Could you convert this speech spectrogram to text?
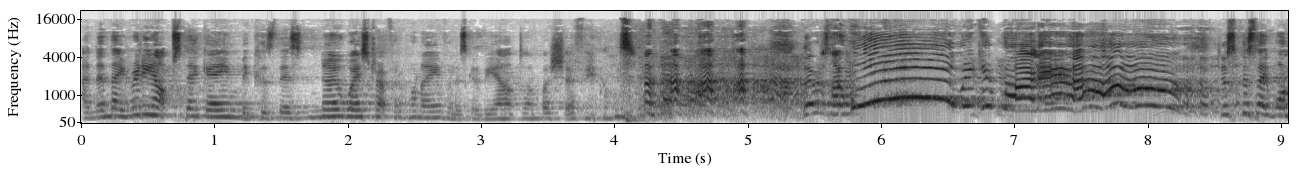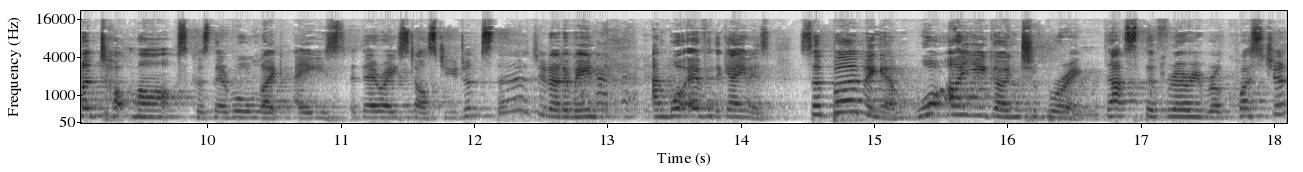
And then they really upped their game because there's no way Stratford upon Avon is going to be outdone by Sheffield. they was like, woo, we can party! Ah!" just because they wanted top marks because they're all like A, they're A star students there. Do you know what I mean? And whatever the game is. So Birmingham, what are you going to bring? That's the very real question.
